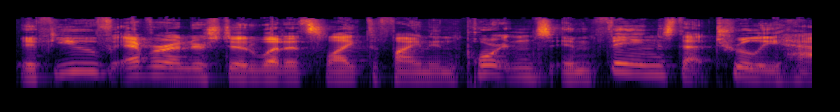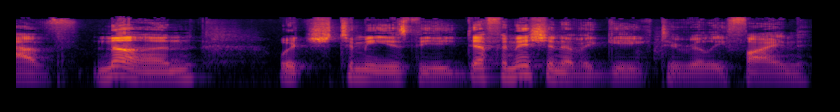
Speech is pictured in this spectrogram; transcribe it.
If you've ever understood what it's like to find importance in things that truly have none, which to me is the definition of a geek, to really find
